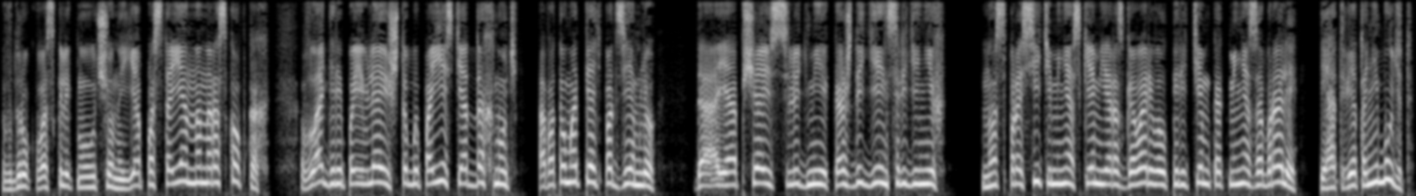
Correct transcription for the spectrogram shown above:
Вдруг воскликнул ученый. «Я постоянно на раскопках. В лагере появляюсь, чтобы поесть и отдохнуть, а потом опять под землю. Да, я общаюсь с людьми, каждый день среди них. Но спросите меня, с кем я разговаривал перед тем, как меня забрали, и ответа не будет.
